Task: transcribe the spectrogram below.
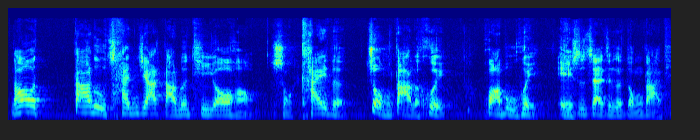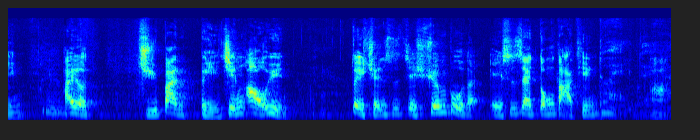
然后大陆参加 WTO 哈所开的重大的会发布会也是在这个东大厅，还有举办北京奥运，对全世界宣布的也是在东大厅。对啊，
